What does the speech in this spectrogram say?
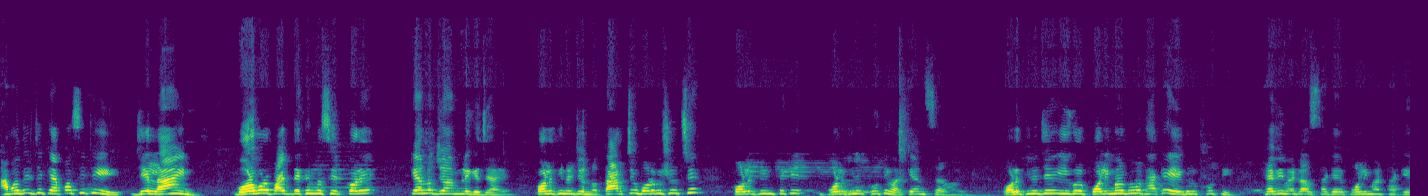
আমাদের যে ক্যাপাসিটি যে লাইন বড় বড় পাইপ দেখেন না সেট করে কেন জ্যাম লেগে যায়? পলিথিনের জন্য। তার চেয়ে বড় বিষয় হচ্ছে, পলিথিন থেকে, পলিথিনের ক্ষতি হয় ক্যান্সার হয়। পলিথিনে যে এইগুলো পলিমারগুলো থাকে, এগুলো ক্ষতি। হেভি মেটালস থাকে পলিমার থাকে,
